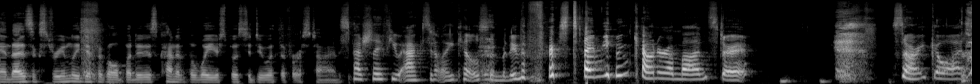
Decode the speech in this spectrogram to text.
and that is extremely difficult. But it is kind of the way you're supposed to do it the first time. especially if you accidentally kill somebody the first time you encounter a monster. Sorry, go on.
